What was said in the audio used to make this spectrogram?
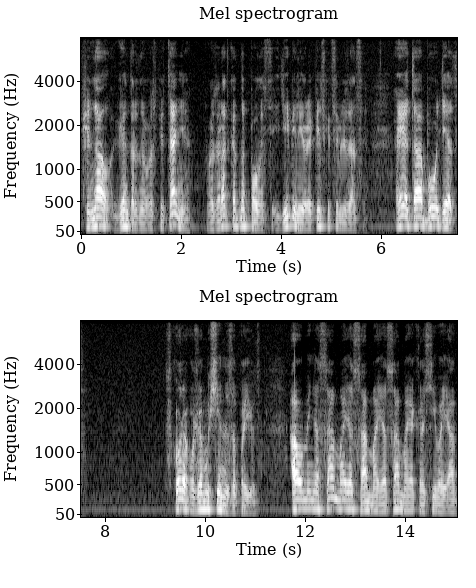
Финал гендерного воспитания – возврат к однополости и гибели европейской цивилизации. Это будет Скоро уже мужчины запоют. А у меня самая-самая-самая красивая.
